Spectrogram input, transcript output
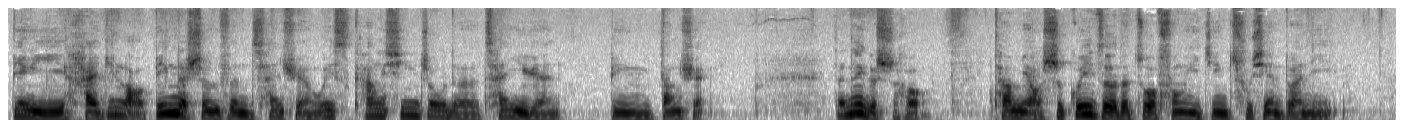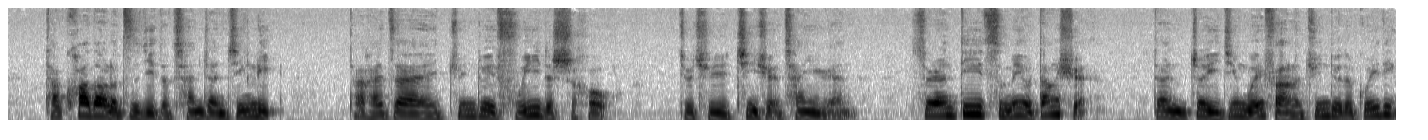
并以海军老兵的身份参选威斯康星州的参议员，并当选。在那个时候，他藐视规则的作风已经出现端倪。他夸大了自己的参战经历。他还在军队服役的时候就去竞选参议员，虽然第一次没有当选，但这已经违反了军队的规定。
